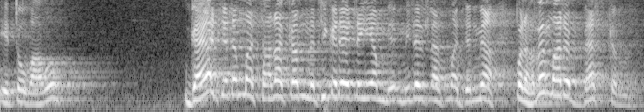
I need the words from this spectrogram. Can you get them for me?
એ તો વાવો. ગયા જન્મમાં સારા કર્મ નથી કર્યા એટલે અહીંયા મિડલ ક્લાસમાં જન્મ્યા, પણ હવે મારે બેસ્ટ કરવું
